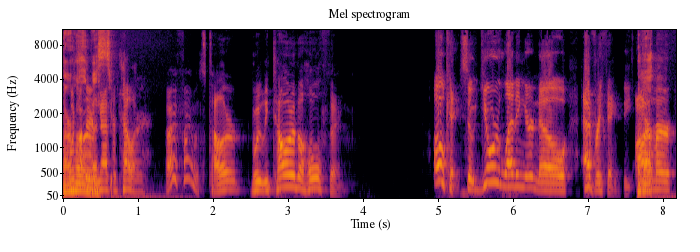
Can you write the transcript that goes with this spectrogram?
our what's whole there not to tell her. All right, fine. Let's tell her. We, we tell her the whole thing. Okay, so you're letting her know everything the About- armor,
